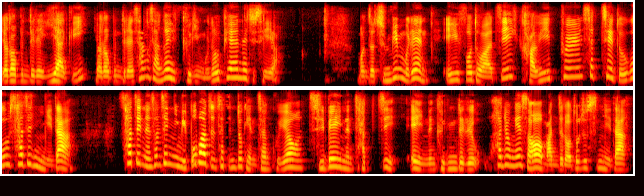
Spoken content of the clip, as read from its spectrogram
여러분들의 이야기, 여러분들의 상상을 그림으로 표현해 주세요. 먼저 준비물은 A4 도화지, 가위, 풀, 색칠 도구, 사진입니다. 사진은 선생님이 뽑아준 사진도 괜찮고요. 집에 있는 잡지에 있는 그림들을 활용해서 만들어도 좋습니다.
